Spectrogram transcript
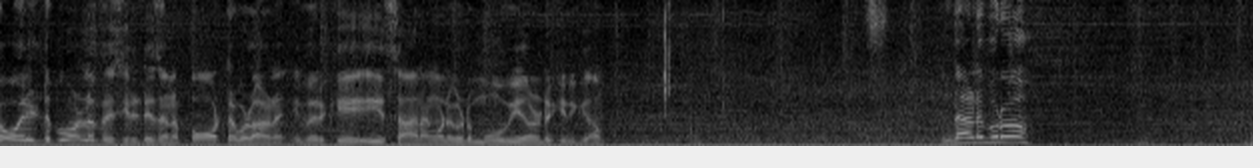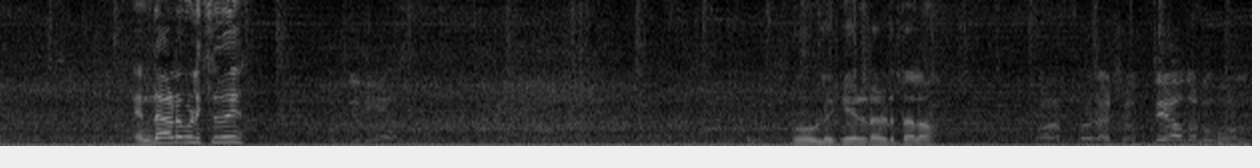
ടോയ്ലറ്റ് പോകാനുള്ള ഫെസിലിറ്റീസ് ആണ്. പോർട്ടബിൾ ആണ്. ഇവർക്ക് ഈ സാധനം അങ്ങോട്ട് മൂവ് ചെയ്തുകൊണ്ടൊക്കെ ഇരിക്കാം എന്താണ് ബ്രോ എന്താണ് വിളിച്ചത്? ബ്രോ ഉള്ളിക്കേരുടെ എടുത്താലോ കുഴപ്പമില്ല. ശ്രദ്ധയാത്തോട്ട് പോകുന്നു.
